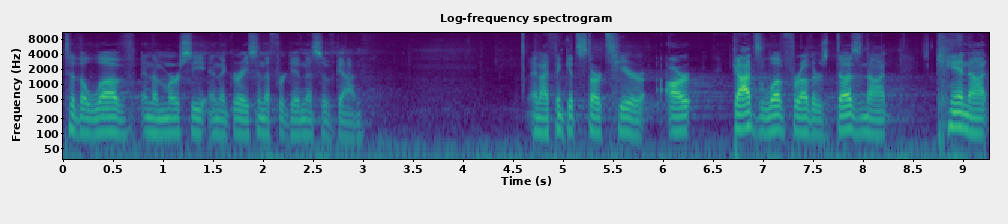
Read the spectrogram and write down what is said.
to the love and the mercy and the grace and the forgiveness of God. And I think it starts here. Our, God's love for others does not, cannot,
